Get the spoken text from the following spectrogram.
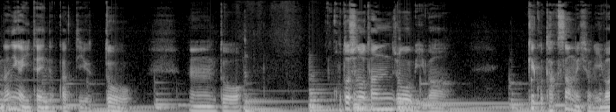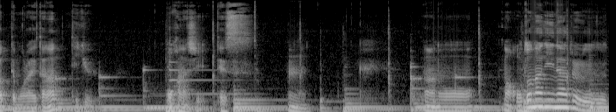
何が言いたいのかっていうとうんと今年の誕生日は結構たくさんの人に祝ってもらえたなっていうお話です。うん、あのまあ大人になる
